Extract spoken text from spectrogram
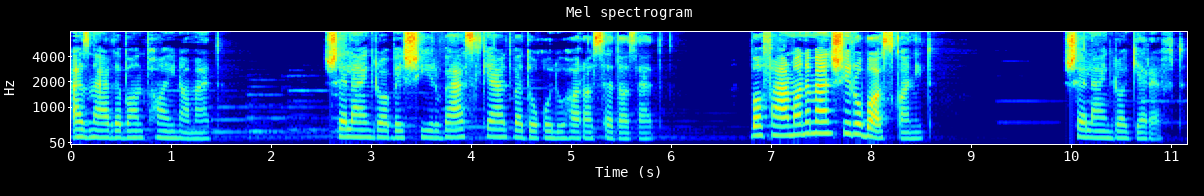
از نردبان پایین آمد. شلنگ را به شیر وصل کرد و دو قلوها را صدا زد. با فرمان من شیر رو باز کنید. شلنگ را گرفت.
